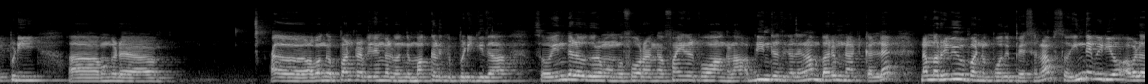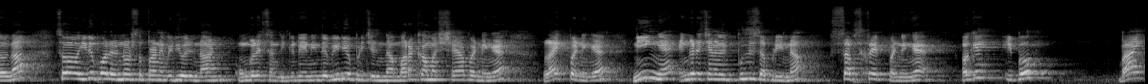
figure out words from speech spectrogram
எப்படி அவங்களோட அவங்க பண்ணுற விதங்கள் வந்து மக்களுக்கு பிடிக்குதா? ஸோ எந்தளவு தூரம் அவங்க போகிறாங்க ஃபைனல் போவாங்களா? அப்படின்றதுக்கெல்லாம் வரும் நாட்களில் நம்ம ரிவ்யூ பண்ணும்போது பேசலாம். ஸோ இந்த வீடியோ அவ்வளவுதான். ஸோ இது போல் இன்னொரு சூப்பரான வீடியோவில் நான் உங்களை சந்திக்கிறேன் இந்த வீடியோ பிடிச்சிருந்தா மறக்காமல் ஷேர் பண்ணுங்கள் லைக் பண்ணுங்கள் நீங்கள் எங்களோட சேனலுக்கு புதுசு அப்படின்னா சப்ஸ்கிரைப் பண்ணுங்கள் ஓகே இப்போது பாய்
